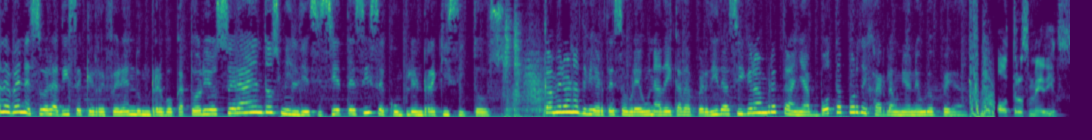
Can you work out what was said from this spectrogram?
de Venezuela dice que referéndum revocatorio será en 2017 si se cumplen requisitos. Cameron advierte sobre una década perdida si Gran Bretaña vota por dejar la Unión Europea. Otros medios.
